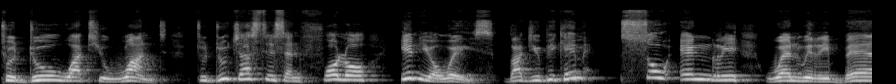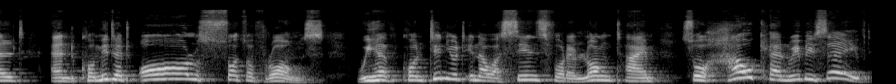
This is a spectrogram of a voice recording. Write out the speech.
to do what you want to do justice and follow in your ways, but you became so angry when we rebelled and committed all sorts of wrongs. We have continued in our sins for a long time. So, how can we be saved?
